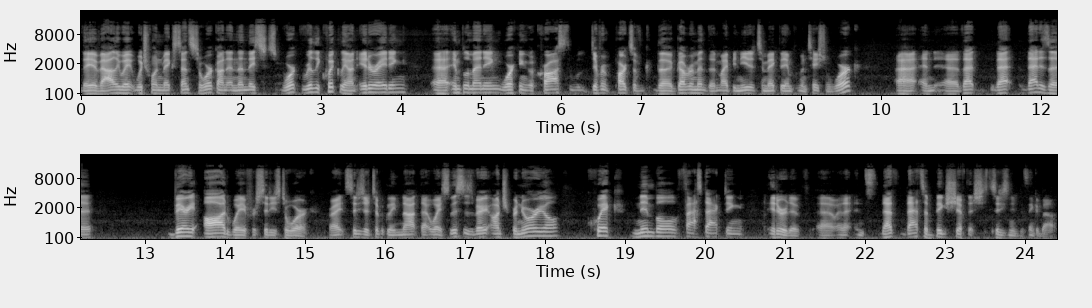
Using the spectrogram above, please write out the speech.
They evaluate which one makes sense to work on, and then they work really quickly on iterating, uh, implementing, working across different parts of the government that might be needed to make the implementation work. Uh, and uh, that that that is a very odd way for cities to work right? Cities are typically not that way. So this is very entrepreneurial, quick, nimble, fast acting, iterative. Uh, and, and that, that's a big shift that cities need to think about.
